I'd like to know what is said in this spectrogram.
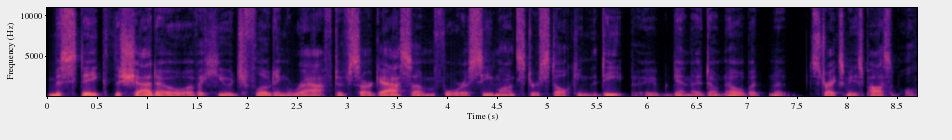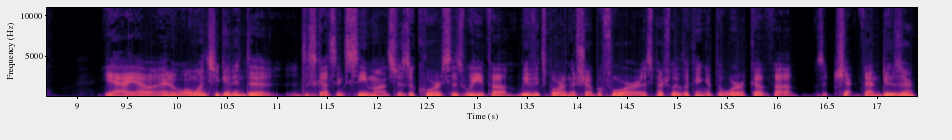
mistake the shadow of a huge floating raft of sargassum for a sea monster stalking the deep. Again, I don't know, but it strikes me as possible. Yeah, yeah. And once you get into discussing sea monsters, of course, as we've uh, we've explored on the show before, especially looking at the work of uh, was it Chet Van Duzer?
